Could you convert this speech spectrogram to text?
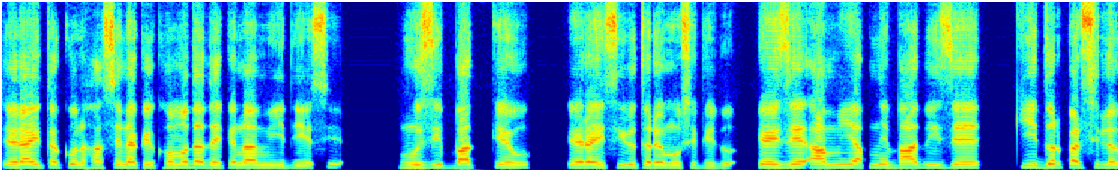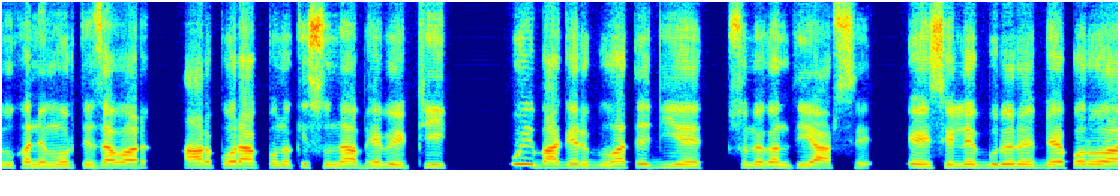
এরাই তখন হাসিনাকে ক্ষমতা থেকে নামিয়ে দিয়েছে। মুজিববাদকেও এরাই চিরতরে মুছে দিল। এই যে আমি আপনি ভাবি যে কি দরকার ছিল ওখানে মরতে যাওয়ার, আর পরা কোনো কিছু না ভেবে ঠিক ওই বাঘের গুহাতে গিয়ে স্লোগান দিয়ে আসছে। এই ছেলেগুলোর বেপরোয়া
